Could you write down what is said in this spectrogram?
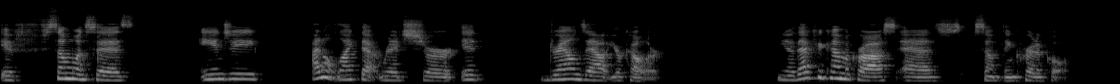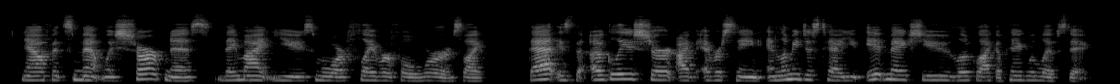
if someone says, Angie, I don't like that red shirt. It drowns out your color. You know, that could come across as something critical. Now, if it's meant with sharpness, they might use more flavorful words like, that is the ugliest shirt I've ever seen. And let me just tell you, it makes you look like a pig with lipstick.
